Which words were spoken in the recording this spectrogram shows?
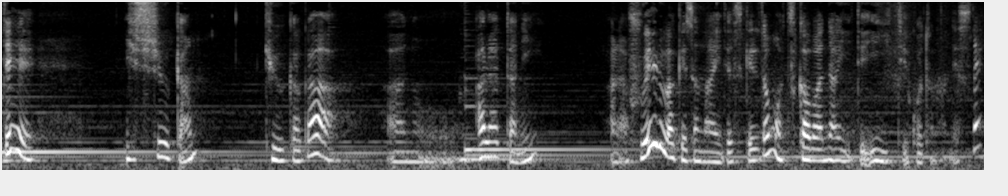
て1週間休暇があの新たにあら増えるわけじゃないですけれども使わないでいいということなんですね。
